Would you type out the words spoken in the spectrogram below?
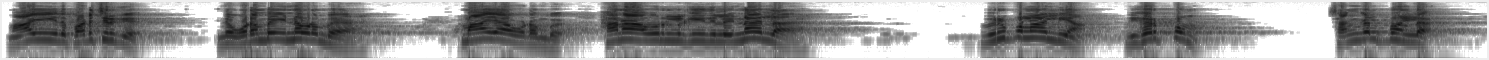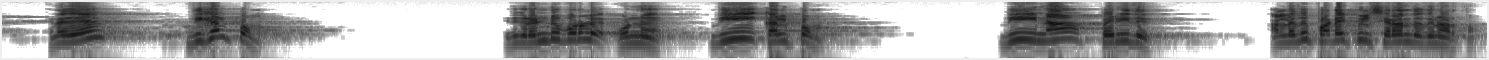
மாயை இதை படைச்சிருக்கு. இந்த உடம்பே என்ன உடம்பு? மாயா உடம்பு. ஆனால் அவர்களுக்கு இதில் என்ன இல்லை? விருப்பம்லாம் இல்லையா? விகற்பம். சங்கல்பம் இல்லை. என்னது? விகல்பம். இதுக்கு ரெண்டு பொருள். ஒன்று வி கல்பம். வினா பெரிது. அல்லது படைப்பில் சிறந்ததுன்னு அர்த்தம்.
